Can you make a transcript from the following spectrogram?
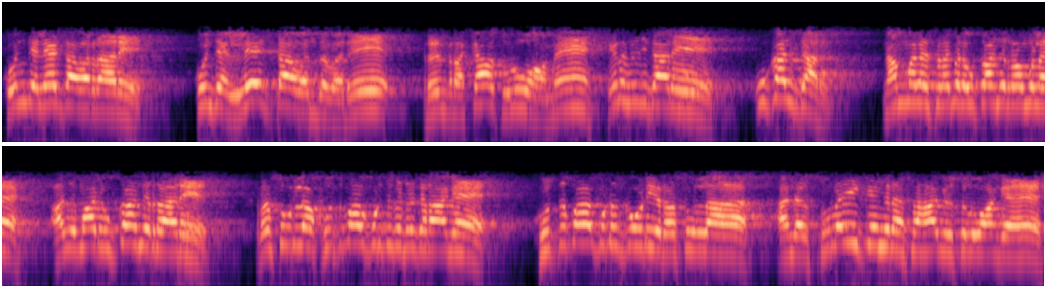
கொஞ்சம் லேட்டா வர்றாரு. கொஞ்சம் லேட்டா வந்தவர். ரெண்டு ரக்கா சொல்லுவோமே. என்ன செஞ்சிட்டாரு? உட்கார்ந்துட்டாரு. நம்மள சில பேர் உட்கார்ந்துடுறோம்ல. அது மாதிரி உட்கார்ந்துடுறாரு. ரசூல்லா குத்துபா கொடுத்துக்கிட்டு இருக்கிறாங்க. குத்துபா கொடுக்கக்கூடிய ரசூல்லா அந்த சுலைக்குங்கிற சஹாபி சொல்லுவாங்க.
